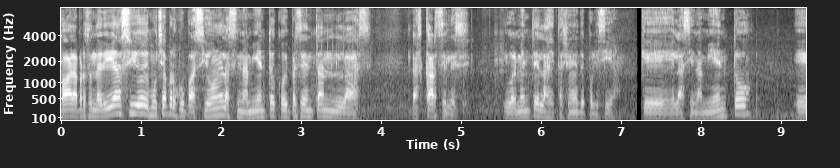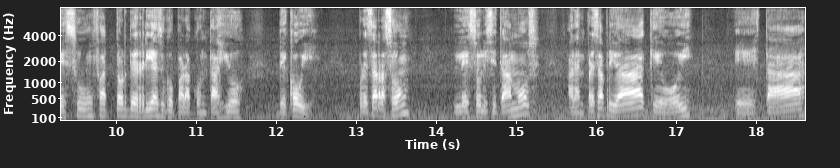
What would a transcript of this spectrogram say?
Para la personería ha sido de mucha preocupación el hacinamiento que hoy presentan las, las cárceles igualmente las estaciones de policía. Que el hacinamiento es un factor de riesgo para contagio de COVID. Por esa razón, le solicitamos a la empresa privada que hoy eh, está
